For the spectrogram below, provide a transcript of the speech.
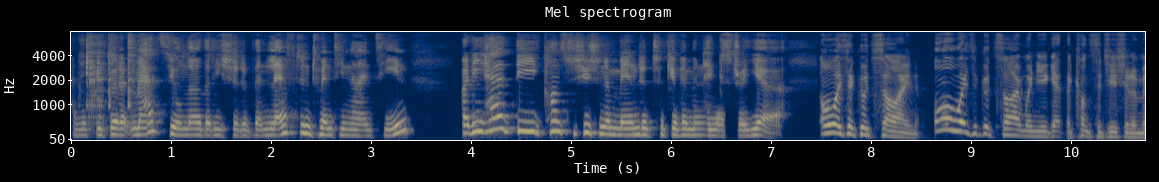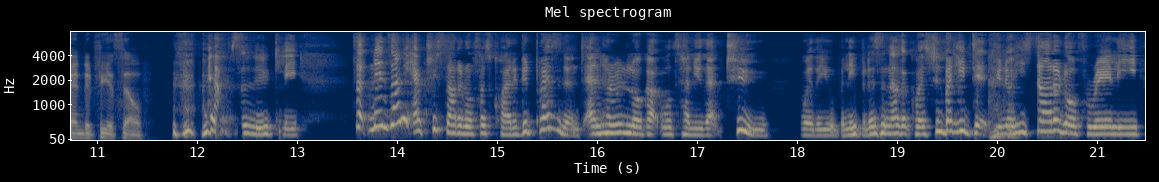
And if you're good at maths, you'll know that he should have then left in 2019. But he had the constitution amended to give him an extra year. Always a good sign. Always a good sign when you get the constitution amended for yourself. Absolutely. So Nenzani actually started off as quite a good president, and Haroon Lorgat will tell you that too. Whether you'll believe it is another question, but he did. You know, he started off really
